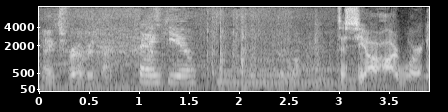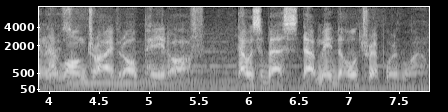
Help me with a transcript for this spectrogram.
thanks for everything. Thank you. Good luck. To see our hard work and that long drive, it all paid off. That was the best. That made the whole trip worthwhile.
